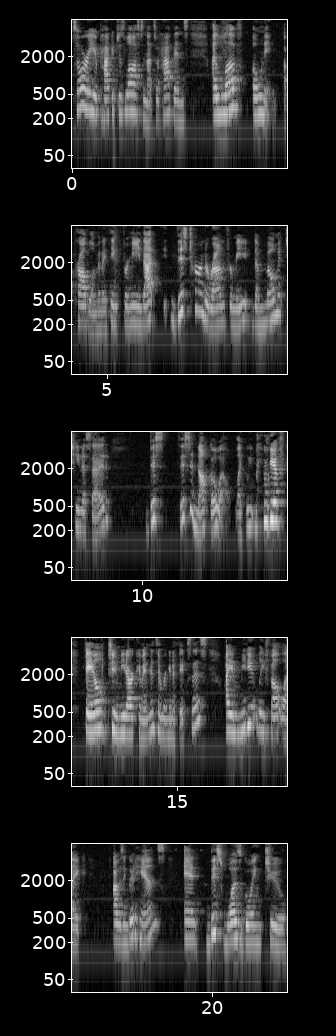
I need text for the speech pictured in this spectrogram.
sorry your package is lost and that's what happens. I love owning a problem. And i think for me that this turned around for me the moment tina said this this did not go well. Like we we have failed to meet our commitments and we're going to fix this. I immediately felt like i was in good hands and this was going to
